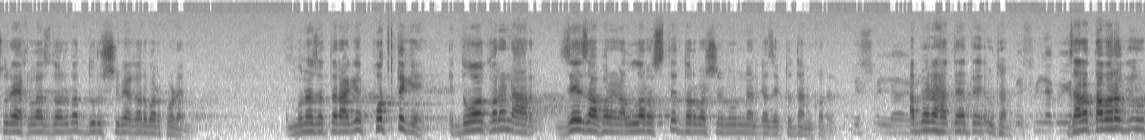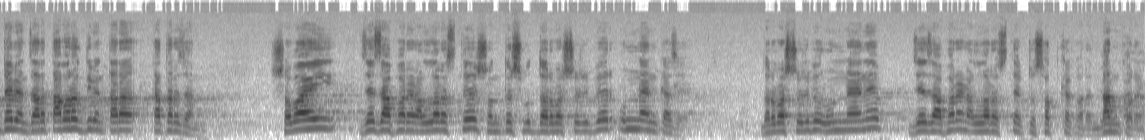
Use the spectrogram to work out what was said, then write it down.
সুরা এখলাস দশবার দুরুশিব এগারোবার পড়েন। মোনাজাতের আগে প্রত্যেকে দোয়া করেন আর যে যা পারেন আল্লাহর হস্তে দরবার শরীফ উন্নয়ন কাজে একটু দান করেন। আপনারা হাতে হাতে উঠান। যারা তাবারক উঠাবেন যারা তাবারক দিবেন তারা কাতারে যান। সবাই যে যা পারেন আল্লাহর হস্তে সন্তোষপুর দরবার শরীফের উন্নয়ন কাজে। দরবার শরীফের উন্নয়নে যে যা পারেন আল্লাহর হস্তে একটু সৎকা করেন দান করেন।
